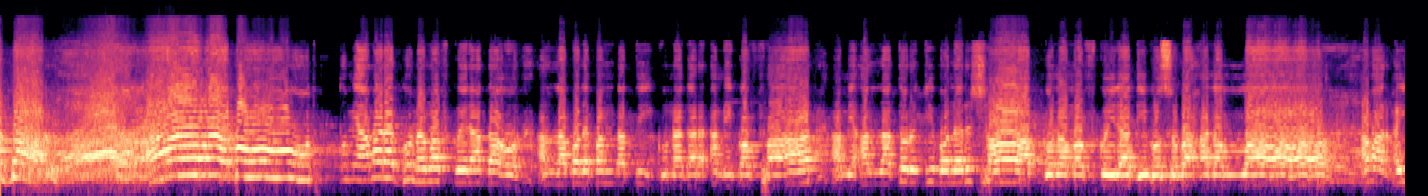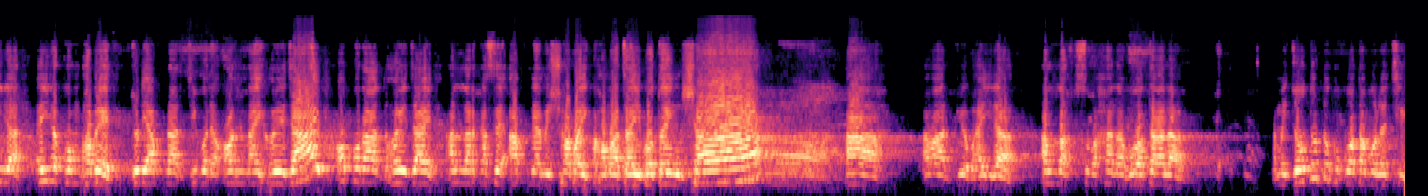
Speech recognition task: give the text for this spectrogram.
আকবার। মাবুদ তুমি আমার গুনাহ মাফ কইরা দাও। আল্লাহ বলে, বান্দা, তুই গুনাহগার, আমি গফফার আমি আল্লাহ তোর জীবনের সব গুনাহ মাফ কইরা দিব, সুবহানাল্লাহ। আমার ভাইরা এইরকম ভাবে যদি আপনার জীবনে অন্যায় হয়ে যায়, অপরাধ হয়ে যায়, আল্লাহর কাছে আপনি, আমি সবাই ক্ষমা চাইব তো ইনশা আহ, আমার প্রিয় ভাইরা, আল্লাহ সুবহানাহু ওয়া তাআলা, আমি যতটুকু কথা বলেছি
